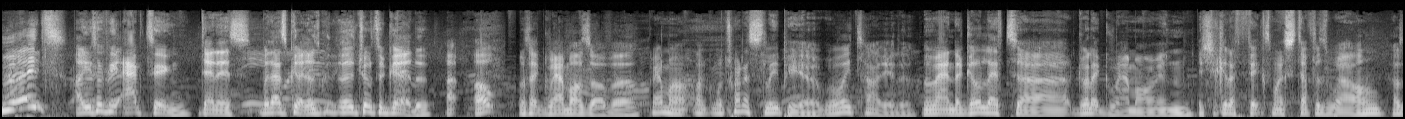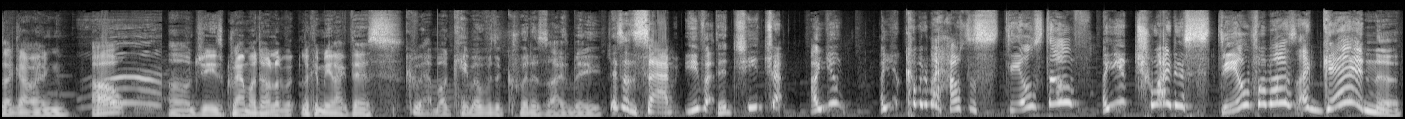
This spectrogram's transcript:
right? Oh, you're supposed to be acting, Dennis, but that's good. Those, those jokes are good. Uh, oh, looks like Grandma's over. Grandma, like we're trying to sleep here. We're really tired. Miranda, go let uh, go let Grandma in. Is she gonna fix my stuff as well? How's that going? Oh. Oh, geez, Grandma, don't look, look at me like this. Grandma came over to criticize me. Listen, Sam, you've... Did she try... Are you... Are you coming to my house to steal stuff? Are you trying to steal from us again?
